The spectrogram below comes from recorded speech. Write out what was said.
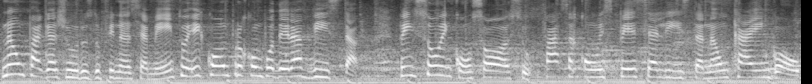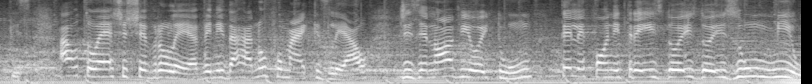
não paga juros do financiamento e compra com poder à vista. Pensou em consórcio? Faça com um especialista, não caia em golpes. AutoOeste Chevrolet, Avenida Ranulfo Marques Leal, 1981, telefone 3221 mil.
